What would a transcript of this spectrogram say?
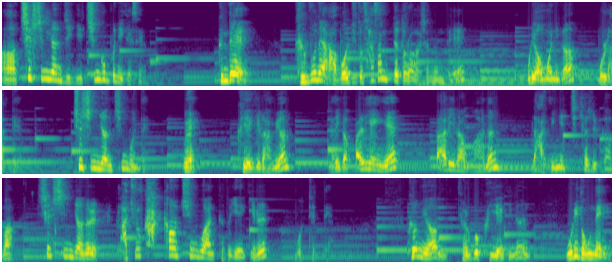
70년 지기 친구분이 계세요. 근데 그분의 아버지도 사삼 때 돌아가셨는데 우리 어머니가 몰랐대요. 70년 친구인데 왜? 그 얘기를 하면 자기가 빨갱이의 딸이라고 하는 낙인이 찍혀질까 봐 70년을 아주 가까운 친구한테도 얘기를 못했대요. 그러면 결국 그 얘기는 우리 동네에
